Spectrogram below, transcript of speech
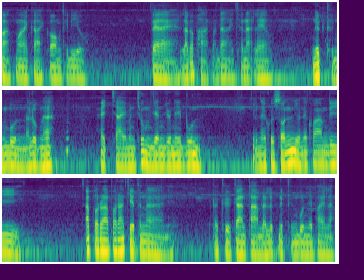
มากมายกายกองทีเดียว แต่เราก็ผ่านมาได้ชนะแล้ว นึกถึงบุญนะลูกนะ ให้ใจมันชุ่มเย็นอยู่ในบุญ อยู่ในกุศลอยู่ในความดี อัปปราปราเจตนาเนี่ยก็คือการตามระลึกนึกถึงบุญในภายหลัง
